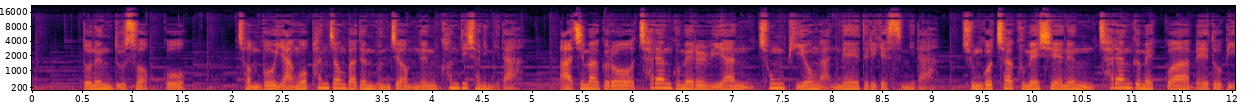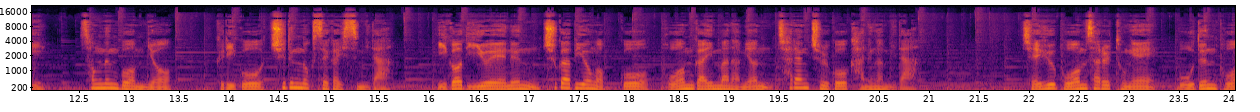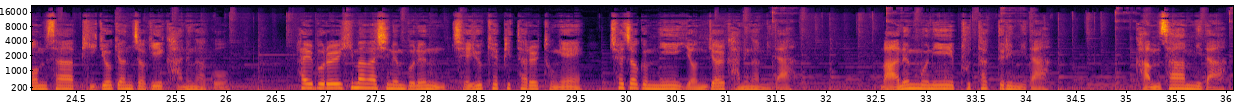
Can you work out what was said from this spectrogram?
또는 누수 없고 전부 양호 판정받은 문제없는 컨디션입니다. 마지막으로 차량 구매를 위한 총 비용 안내해 드리겠습니다. 중고차 구매 시에는 차량 금액과 매도비, 성능보험료, 그리고 취등록세가 있습니다. 이것 이외에는 추가 비용 없고 보험 가입만 하면 차량 출고 가능합니다. 제휴 보험사를 통해 모든 보험사 비교 견적이 가능하고 할부를 희망하시는 분은 제휴 캐피탈을 통해 최저금리 연결 가능합니다. 많은 문의 부탁드립니다. 감사합니다.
